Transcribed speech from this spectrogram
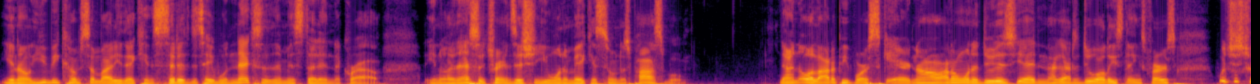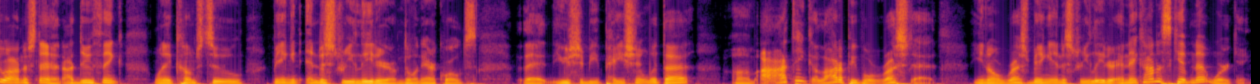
You know, you become somebody that can sit at the table next to them instead of in the crowd. You know, and that's a transition you want to make as soon as possible. Now I know a lot of people are scared. No, I don't want to do this yet, and I got to do all these things first, which is true. I understand. I do think when it comes to being an industry leader, I'm doing air quotes, that you should be patient with that. Um, I, I think a lot of people rush that. You know, rush being industry leader, and they kind of skip networking.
